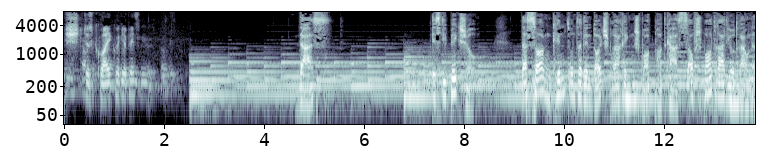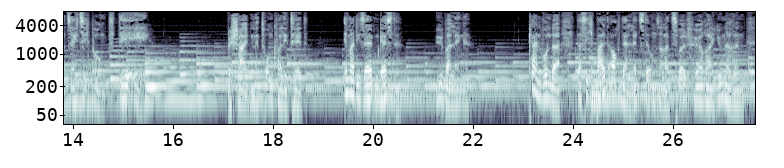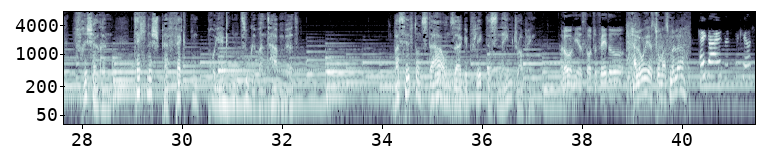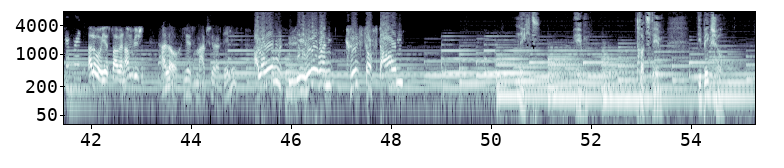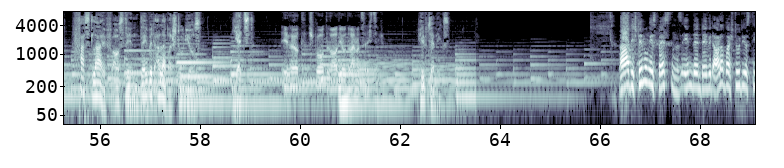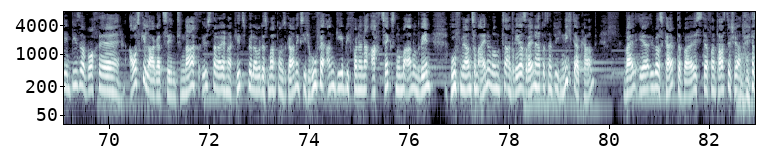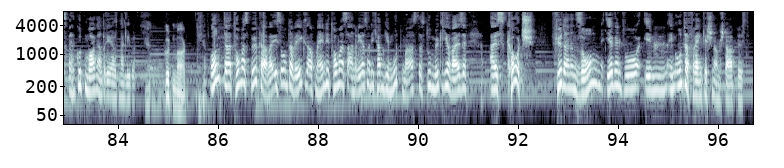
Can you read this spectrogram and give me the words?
Shh, just quiet quickly, please. Das ist die Big Show. Das Sorgenkind unter den deutschsprachigen Sportpodcasts auf sportradio360.de. Bescheidene Tonqualität, immer dieselben Gäste, Überlänge. Kein Wunder, dass sich bald auch der letzte unserer zwölf Hörer jüngeren, frischeren, technisch perfekten Projekten zugewandt haben wird. Was hilft uns da unser gepflegtes Name-Dropping? Hallo, hier ist Roger Fedor. Hallo, hier ist Thomas Müller. Hey guys, it's Michaela Schifrin. Hallo, hier ist Fabian Ambich. Hallo, hier ist Max Girardelli. Hallo, Sie hören Christoph Daum. Nichts. Trotzdem, die Big Show. Fast live aus den David Alaba Studios. Jetzt. Ihr hört Sportradio 360. Hilft ja nichts. Ah, die Stimmung ist bestens in den David Alaba Studios, die in dieser Woche ausgelagert sind nach Österreich, nach Kitzbühel, aber das macht uns gar nichts. Ich rufe angeblich von einer 8-6 Nummer an und wen rufen wir an zum einen? Und Andreas Renner hat das natürlich nicht erkannt, weil er über Skype dabei ist, der fantastische Andreas. Guten Morgen, Andreas, mein Lieber. Ja, guten Morgen. Und der Thomas Böker, aber ist unterwegs auf dem Handy. Thomas, Andreas und ich haben gemutmaßt, dass du möglicherweise als Coach für deinen Sohn irgendwo im, im Unterfränkischen am Start bist.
